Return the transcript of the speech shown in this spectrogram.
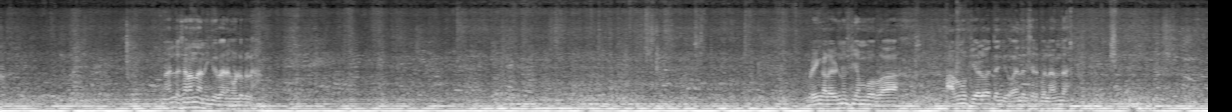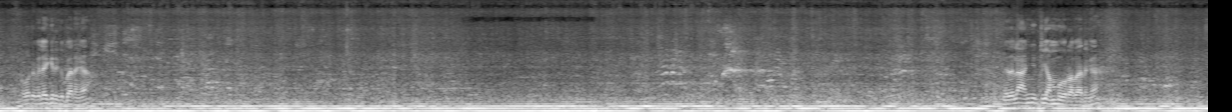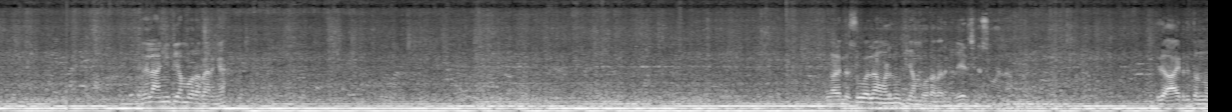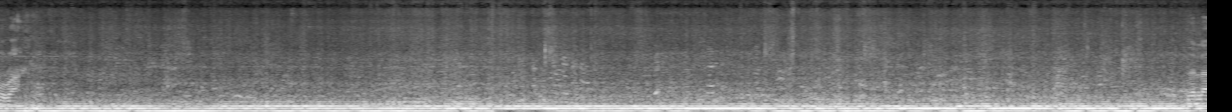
நல்ல சனம் தான் நிற்குது பாருங்க உள்ளுக்குள்ள. இப்படிங்கால எண்ணூற்றி ஐம்பது ரூபா. அறுநூற்றி எழுபத்தஞ்சு ரூபா. இந்த சிறப்பு எல்லாம் தான். ஒரு விலைக்கு இருக்கு பாருங்க. இதெல்லாம் அஞ்சூற்றி ஐம்பது ரூபா பாருங்க. இதெல்லாம் அஞ்சூற்றி ஐம்பது ரூபா பாருங்க. உங்களை இந்த ஷூவெல்லாம் எழுநூற்றி ஐம்பது ரூபா பாருங்க. லேடிஸ் ஷூ எல்லாம் இது ஆயிரத்தி தொண்ணூறுரூவா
